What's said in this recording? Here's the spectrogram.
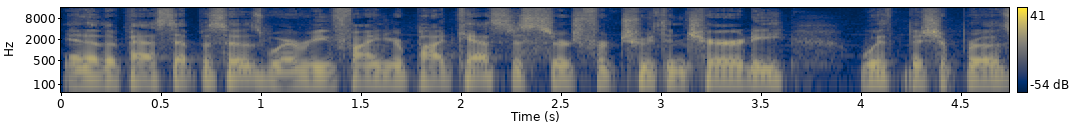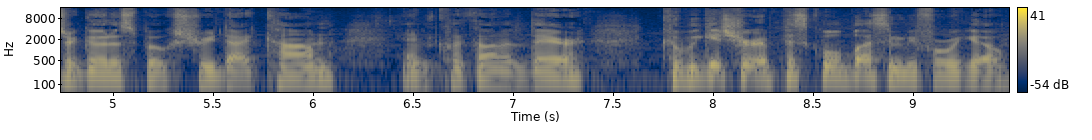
and other past episodes wherever you find your podcast. Just search for Truth and Charity with Bishop Rhoades or go to spokestreet.com and click on it there. Could we get your Episcopal blessing before we go?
